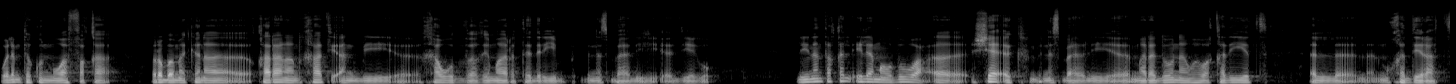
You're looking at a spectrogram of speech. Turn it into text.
ولم تكن موفقة. ربما كان قرارا خاطئا بخوض غمار التدريب بالنسبة لدييغو. لننتقل إلى موضوع آه، شائك بالنسبة لمارادونا وهو قضية ال- المخدرات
